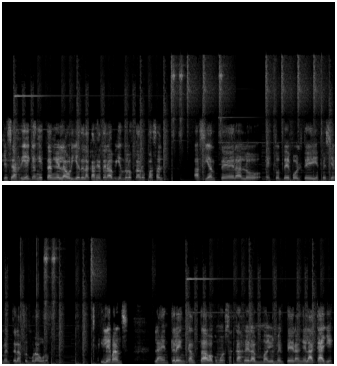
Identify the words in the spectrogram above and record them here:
que se arriesgan, están en la orilla de la carretera viendo los carros pasar. Así antes eran estos deportes y especialmente la Fórmula 1 y Le Mans. La gente le encantaba, como esas carreras mayormente eran en la calle.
